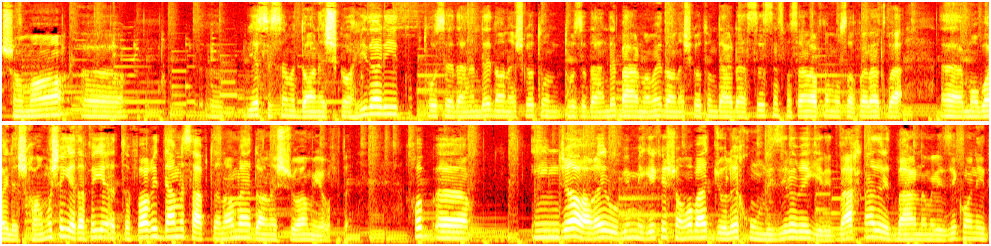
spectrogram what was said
شما یه سیستم دانشگاهی دارید توسعه دهنده دانشگاهتون توسعه دهنده برنامه دانشگاهتون در دسترس نیست مثلا رفتن مسافرت و موبایلش خاموشه یه دفعه یه اتفاقی دم ثبت نام دانشجوها میفته. خب اینجا آقای روبین میگه که شما باید جلوی خونریزی رو بگیرید وقت ندارید برنامه ریزی کنید.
